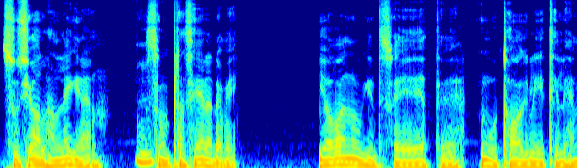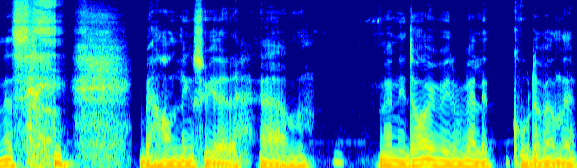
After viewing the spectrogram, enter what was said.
socialhandläggaren mm. som placerade mig. Jag var nog inte så jättemottaglig till hennes behandling och så vidare. Um, men idag är vi väldigt goda vänner.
